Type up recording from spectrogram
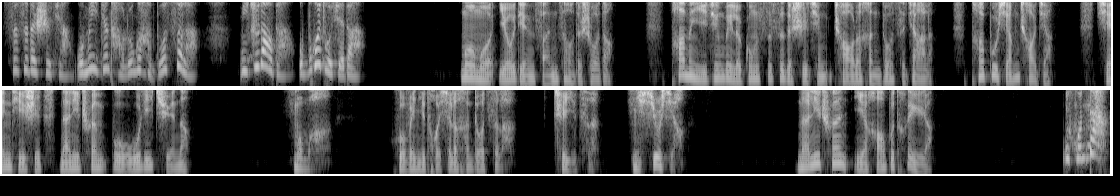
思思的事情我们已经讨论过很多次了，你知道的，我不会妥协的。默默有点烦躁的说道：“他们已经为了龚思思的事情吵了很多次架了，他不想吵架，前提是南离川不无理取闹。默默，我为你妥协了很多次了，这一次。”你休想！南离川也毫不退让。你混蛋！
